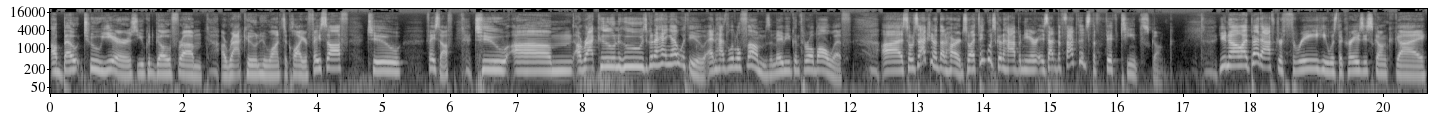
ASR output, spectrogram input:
about two years, you could go from a raccoon who wants to claw your face off to face off to um, a raccoon who's going to hang out with you and has little thumbs and maybe you can throw a ball with. Uh, so it's actually not that hard. So I think what's going to happen here is that the fact that it's the 15th skunk. You know, I bet after three, he was the crazy skunk guy.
